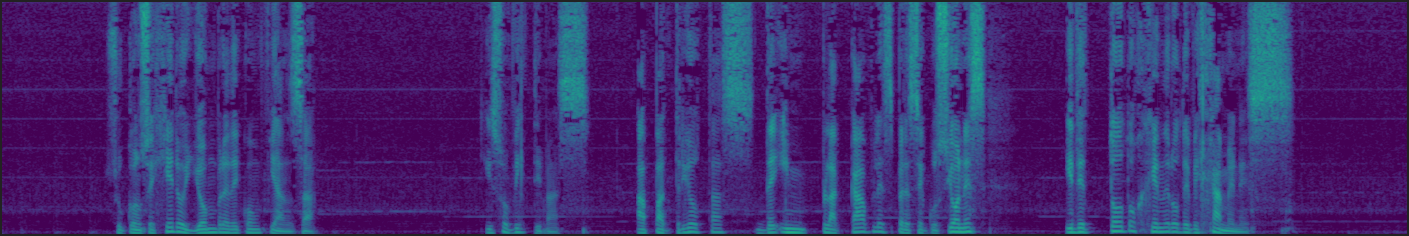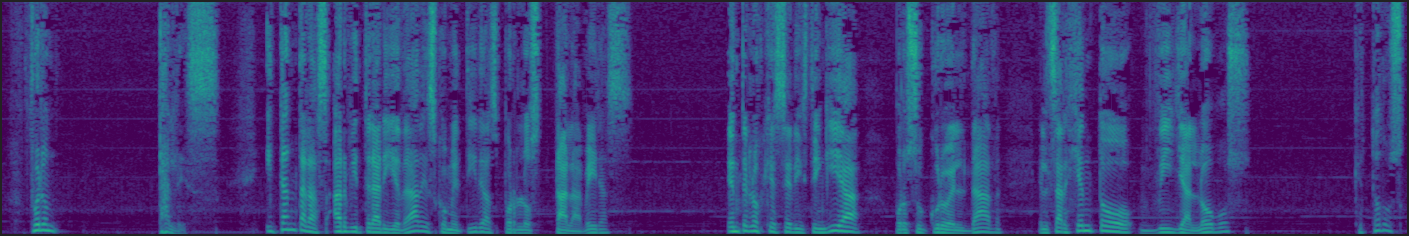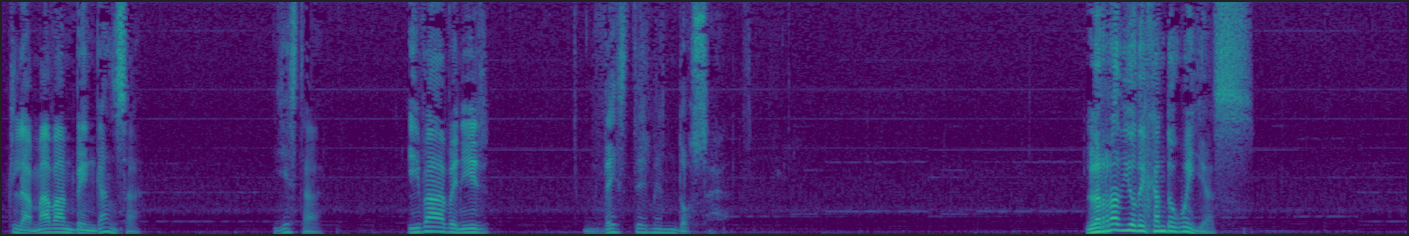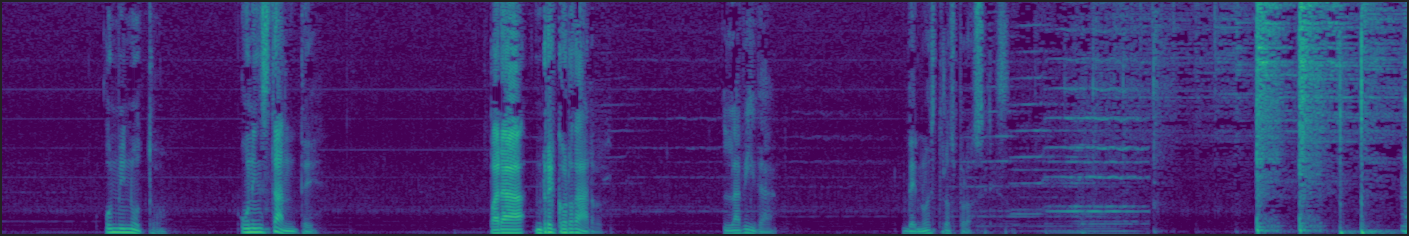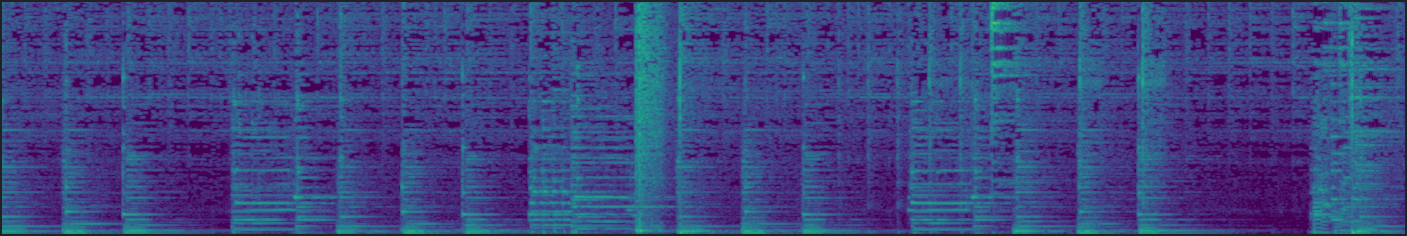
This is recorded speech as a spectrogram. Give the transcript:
su consejero y hombre de confianza. Hizo víctimas a patriotas de implacables persecuciones y de todo género de vejámenes. Fueron tales y tantas las arbitrariedades cometidas por los talaveras, entre los que se distinguía por su crueldad el sargento Villalobos, que todos clamaban venganza. Y esta iba a venir desde Mendoza. La radio dejando huellas. Un minuto, un instante para recordar la vida de nuestros próceres.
